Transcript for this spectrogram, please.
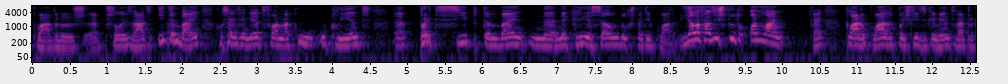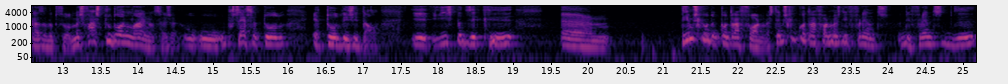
quadros uh, personalizados e também consegue vender de forma a que o, cliente uh, participe também na, na, criação do respectivo quadro. E ela faz isto tudo online. Okay? Claro, o quadro depois fisicamente vai para a casa da pessoa, mas faz tudo online, ou seja, o, o, processo é todo, é todo digital. E, e isto para dizer que um, temos que encontrar formas, temos que encontrar formas diferentes, diferentes de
